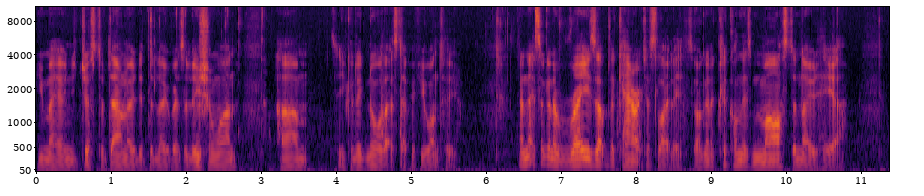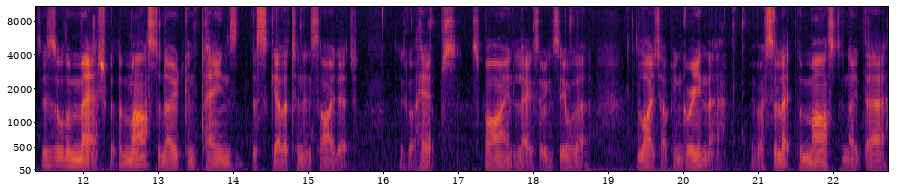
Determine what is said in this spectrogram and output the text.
you may only just have downloaded the low resolution one. Um, so you can ignore that step if you want to. And next I'm going to raise up the character slightly. So I'm going to click on this master node here. So this is all the mesh, but the master node contains the skeleton inside it. So it's got hips, spine, legs, so we can see all that light up in green there. If I select the master node there,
